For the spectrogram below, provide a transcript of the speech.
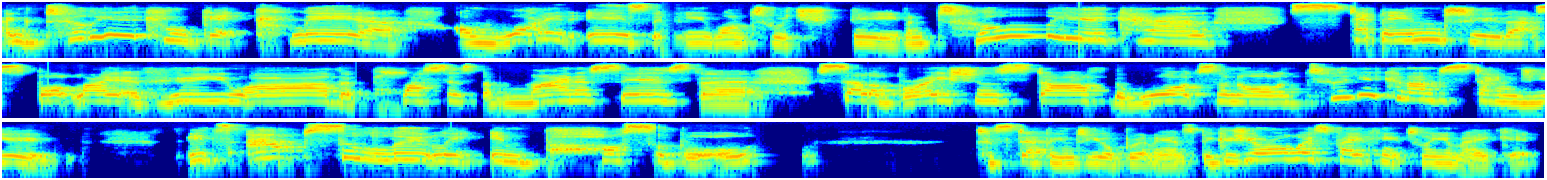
until you can get clear on what it is that you want to achieve, until you can step into that spotlight of who you are, the pluses, the minuses, the celebration stuff, the warts and all, until you can understand you it's absolutely impossible to step into your brilliance because you're always faking it till you make it.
